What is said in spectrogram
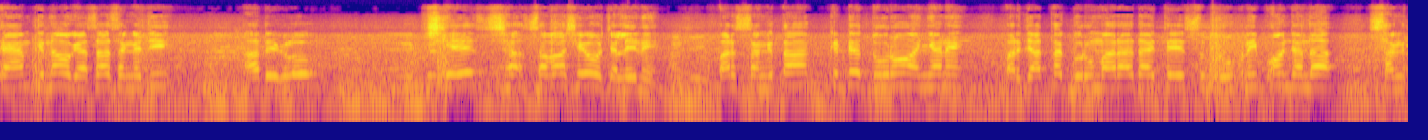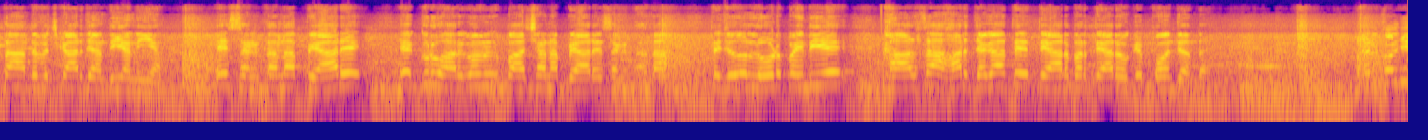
ਟਾਈਮ ਕਿੰਨਾ ਹੋ ਗਿਆ ਸਾ ਸੰਗਤ ਜੀ? ਆ ਦੇਖ ਲਓ 6 ਸਵਾ ਛੇ ਹੋ ਚੱਲੇ ਨੇ। ਪਰ ਸੰਗਤਾਂ ਕਿੱਡੇ ਦੂਰੋਂ ਆਈਆਂ ਨੇ ਪਰ ਜਦ ਤੱਕ ਗੁਰੂ ਮਹਾਰਾਜ ਦਾ ਇੱਥੇ ਸਰੂਪ ਨਹੀਂ ਪਹੁੰਚ ਜਾਂਦਾ ਸੰਗਤਾਂ ਦੇ ਵਿਚਕਾਰ ਜਾਂਦੀਆਂ ਨਹੀਂ ਆ। ਇਹ ਸੰਗਤਾਂ ਦਾ ਪਿਆਰ ਏ ਇਹ ਗੁਰੂ ਹਰਗੋਬਿੰਦ ਪਾਤਸ਼ਾਹ ਨਾਲ ਪਿਆਰ ਏ ਸੰਗਤਾਂ ਦਾ। ਤੇ ਜਦੋਂ ਲੋੜ ਪੈਂਦੀ ਏ ਖਾਲਸਾ ਹਰ ਜਗ੍ਹਾ ਤੇ ਤਿਆਰ ਬਰ ਤਿਆਰ ਹੋ ਕੇ ਪਹੁੰਚ ਜਾਂਦਾ ਹੈ। ਬਿਲਕੁਲ ਜੀ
